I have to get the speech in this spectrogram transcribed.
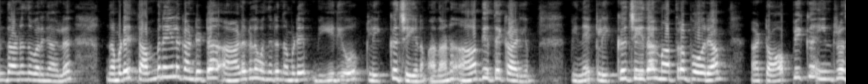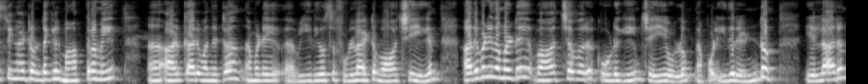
എന്താണെന്ന് പറഞ്ഞാൽ നമ്മുടെ തമ്പനയിൽ കണ്ടിട്ട് ആളുകൾ വന്നിട്ട് നമ്മുടെ വീഡിയോ ക്ലിക്ക് ചെയ്യണം. അതാണ് ആദ്യത്തെ കാര്യം. പിന്നെ ക്ലിക്ക് ചെയ്താൽ മാത്രം പോരാ. ടോപ്പിക്ക് ഇൻട്രസ്റ്റിംഗ് ആയിട്ടുണ്ടെങ്കിൽ മാത്രമേ ആൾക്കാർ വന്നിട്ട് നമ്മുടെ വീഡിയോസ് ഫുള്ളായിട്ട് വാച്ച് ചെയ്യുകയും അതുവഴി നമ്മളുടെ വാച്ച് അവർ കൂടുകയും ചെയ്യുള്ളൂ. അപ്പോൾ ഇത് രണ്ടും എല്ലാവരും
